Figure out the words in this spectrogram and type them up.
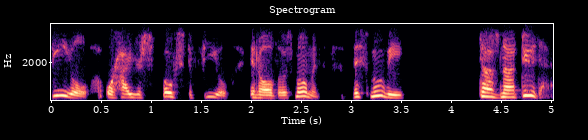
feel or how you're supposed to feel in all those moments. This movie does not do that.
